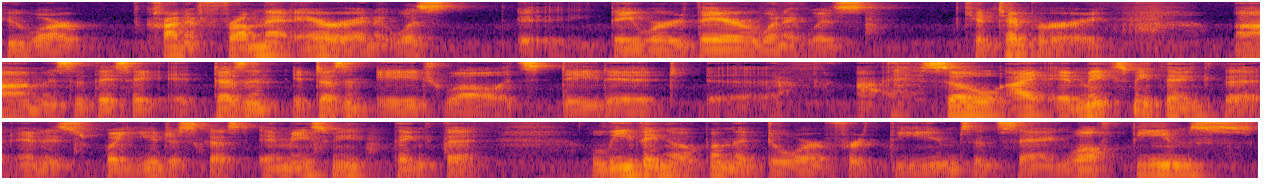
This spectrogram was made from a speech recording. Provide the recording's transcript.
who are kind of from that era, and it was eh, they were there when it was contemporary, um, is that they say it doesn't it doesn't age well, it's dated. Uh, I, so I it makes me think that, and it's what you discussed. It makes me think that leaving open the door for themes and saying, well, themes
